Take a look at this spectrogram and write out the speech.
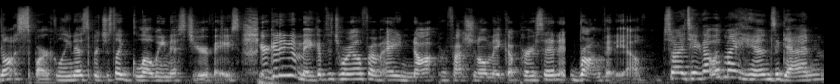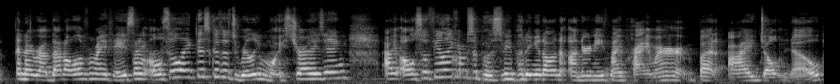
not sparkliness, but just like glowiness to your face. You're getting a makeup tutorial from a not professional makeup person. Wrong video. So I take that with my hands again and I rub that all over my face. I also like this because it's really moisturizing. I also feel like I'm supposed to be putting it on underneath my primer, but I don't know.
